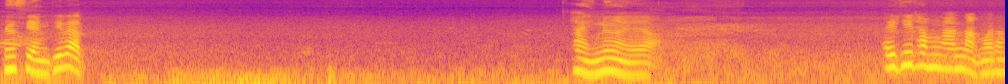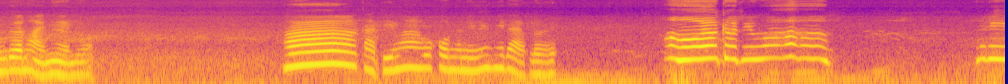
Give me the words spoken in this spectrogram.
เป็นเสียงที่แบบ หายเหนื่อยอะไอ้ที่ทำงานหนักมาทั้งเดือนหายเหนื่อยเลยอาอากาศดีมากทุกคนวันนี้ไม่มีแดดเลยโอ้ยอากาศดีมากดูดี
